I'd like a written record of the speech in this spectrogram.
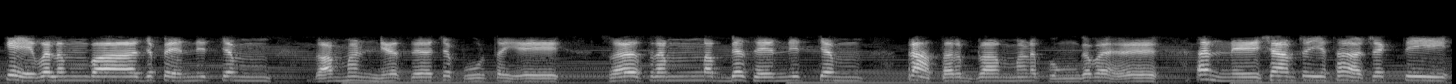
केवलं वा जपे नित्यम् ब्राह्मण्यस्य च पूर्तये। सहस्रम् अभ्यसे नित्यम् प्रातर्ब्राह्मणपुङ्गवः। अन्येषां च यथाशक्ति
